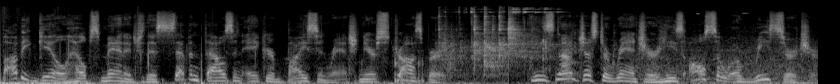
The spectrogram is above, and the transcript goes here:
Bobby Gill helps manage this 7,000 acre bison ranch near Strasburg. He's not just a rancher, he's also a researcher.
